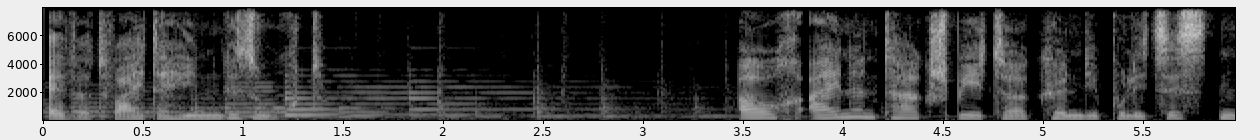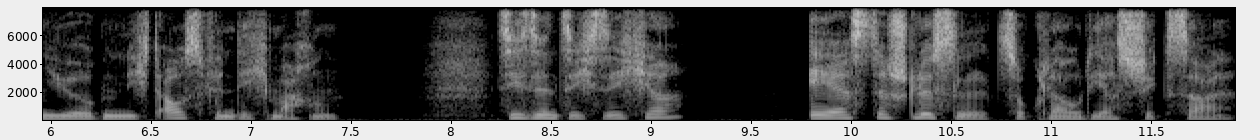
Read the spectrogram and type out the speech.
Er wird weiterhin gesucht. Auch einen Tag später können die Polizisten Jürgen nicht ausfindig machen. Sie sind sich sicher, er ist der Schlüssel zu Claudias Schicksal.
